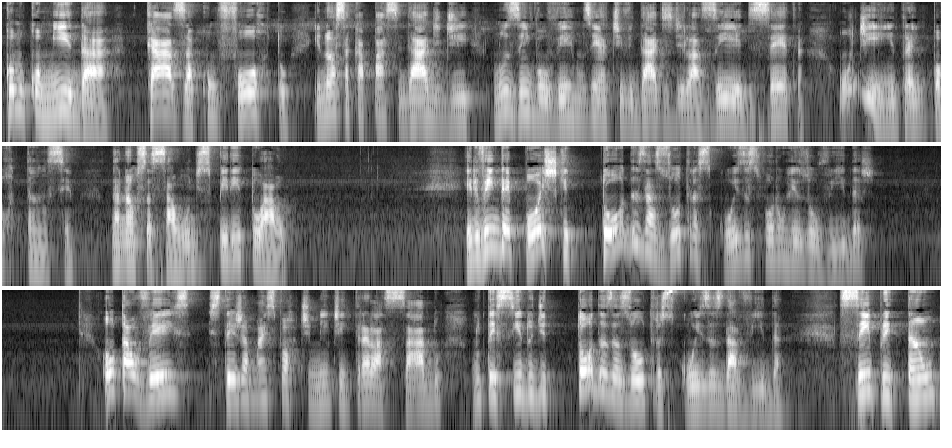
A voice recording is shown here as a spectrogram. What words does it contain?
como comida, casa, conforto e nossa capacidade de nos envolvermos em atividades de lazer, etc., onde entra a importância da nossa saúde espiritual. Ele vem depois que todas as outras coisas foram resolvidas. Ou talvez esteja mais fortemente entrelaçado no tecido de todas as outras coisas da vida, sempre tão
